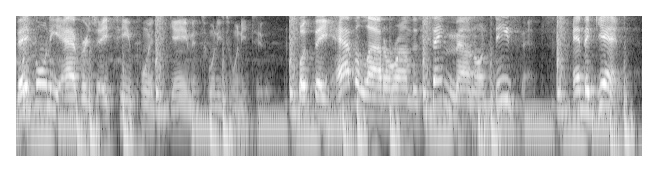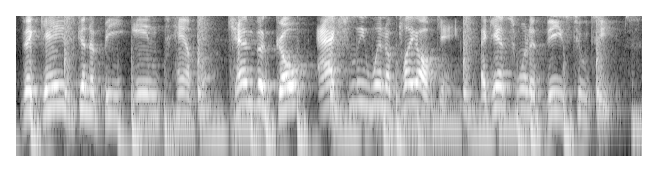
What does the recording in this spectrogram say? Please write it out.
They've only averaged 18 points a game in 2022, but they have allowed around the same amount on defense. And again, the game's gonna be in Tampa. Can the GOAT actually win a playoff game against one of these two teams?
